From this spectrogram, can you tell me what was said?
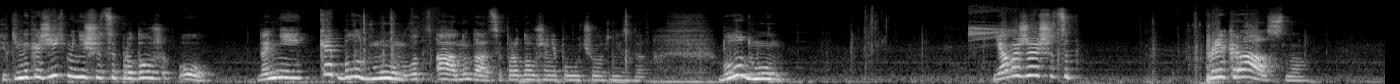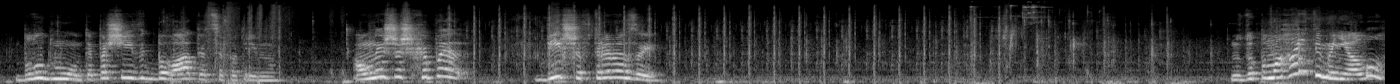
Тільки не кажіть мені, що це продовження. О! Да ні, яке Blood Moon. От, а, ну да, це продовження павучого гнізда. Blood Moon. Я вважаю, що це прекрасно. Blood Moon. Тепер ще й відбивати це потрібно. А у них же ж ХП більше в три рази. Ну допомагайте мені, алло.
